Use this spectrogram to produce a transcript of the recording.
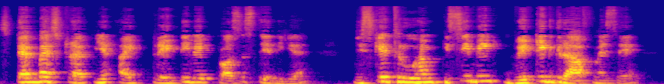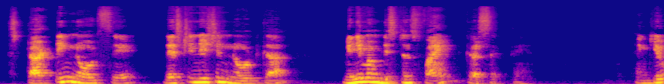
स्टेप बाय स्टेप ये आइट्रेटिव एक प्रोसेस दे दी है, जिसके थ्रू हम किसी भी वेटेड ग्राफ में से स्टार्टिंग नोड से डेस्टिनेशन नोड का मिनिमम डिस्टेंस फाइंड कर सकते हैं। थैंक यू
